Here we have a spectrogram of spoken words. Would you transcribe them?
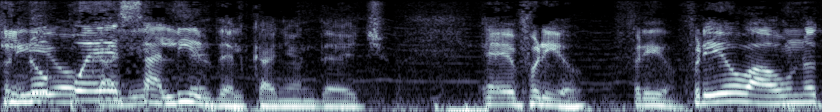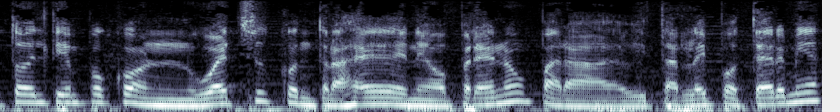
y no puedes caliente. salir del cañón, de hecho. Eh, frío, Frío. Frío va uno todo el tiempo con wetsuit, con traje de neopreno para evitar la hipotermia,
